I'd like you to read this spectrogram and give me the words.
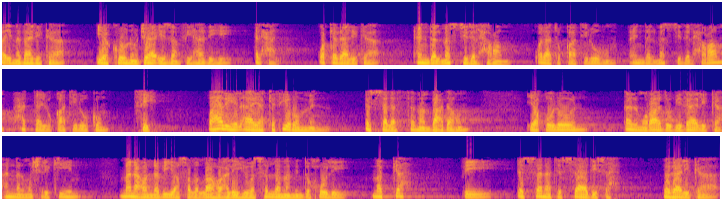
فإن ذلك يكون جائزا في هذه الحال. وكذلك عند المسجد الحرام ولا تقاتلوهم عند المسجد الحرام حتى يقاتلوكم فيه. وهذه الآية كثير من السلف فمن بعدهم يقولون المراد بذلك أن المشركين منعوا النبي صلى الله عليه وسلم من دخول مكة في السنة السادسة وذلك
